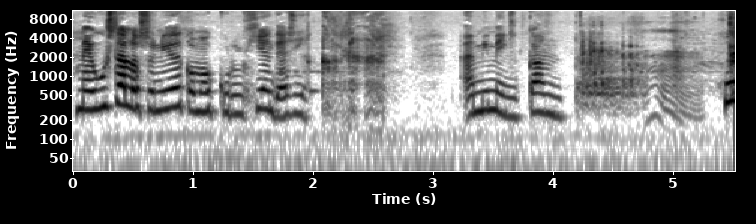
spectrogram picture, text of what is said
Me gustan los sonidos como crujientes, así. A mí me encanta. ¡Jugo!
